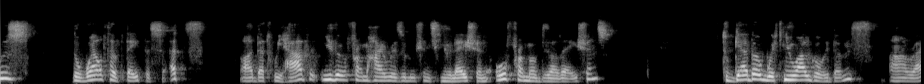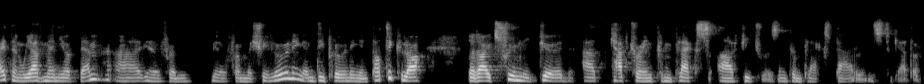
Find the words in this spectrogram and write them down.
use the wealth of data sets uh, that we have, either from high resolution simulation or from observations, together with new algorithms, uh, right? And we have many of them, uh, you know, from you know from machine learning and deep learning in particular, that are extremely good at capturing complex uh, features and complex patterns together.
